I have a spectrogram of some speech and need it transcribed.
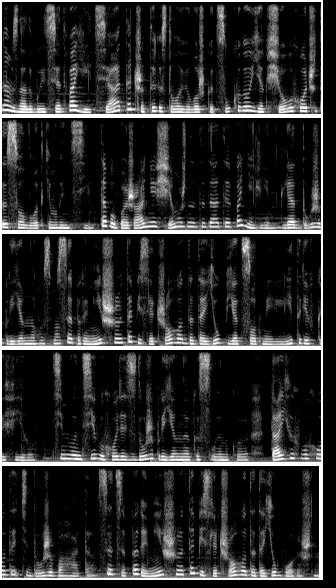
Нам знадобиться 2 яйця та 4 столові ложки цукру, якщо ви хочете солодкі млинці. Та по бажанню ще можна додати ванілін для дуже приємного смаку. Все перемішую та після чого додаю 500 мл кефіру. Ці млинці виходять з дуже приємною кислинкою, та їх виходить дуже багато. Все це перемішую та після чого додаю борошно.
